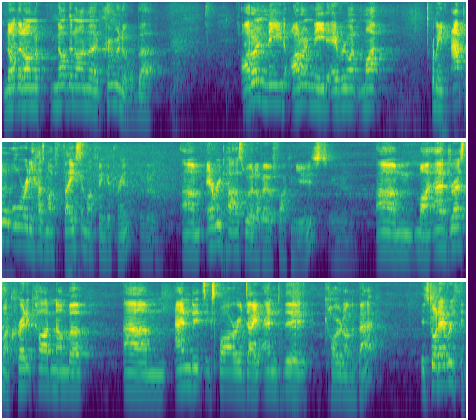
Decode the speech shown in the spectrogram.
Not that I'm a not that I'm a criminal, but I don't need I don't need everyone my I mean Apple already has my face and my fingerprint. Um, every password I've ever fucking used. Um, my address, my credit card number, um, and its expiry date and the code on the back. It's got everything.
